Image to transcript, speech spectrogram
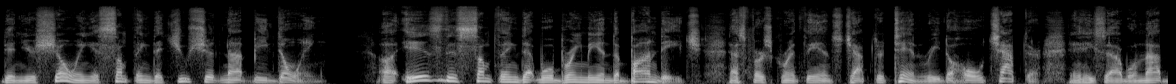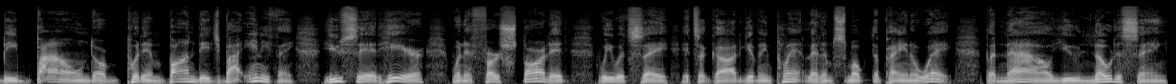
then you're showing is something that you should not be doing uh, is this something that will bring me into bondage? That's 1 Corinthians chapter 10. Read the whole chapter. And he said, I will not be bound or put in bondage by anything. You said here, when it first started, we would say it's a God giving plant. Let him smoke the pain away. But now you noticing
